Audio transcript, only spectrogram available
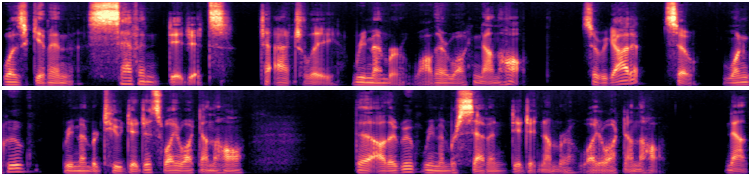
was given seven digits to actually remember while they're walking down the hall. So we got it. So one group, remember two digits while you walk down the hall. The other group, remember seven digit number while you walk down the hall. Now,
